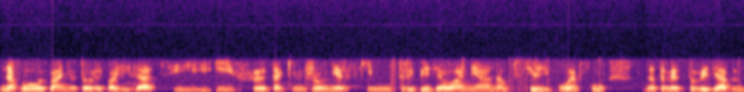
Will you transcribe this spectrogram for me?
nawoływaniu do rywalizacji i w takim żołnierskim trybie działania nauczycieli WF-u. Natomiast powiedziałabym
